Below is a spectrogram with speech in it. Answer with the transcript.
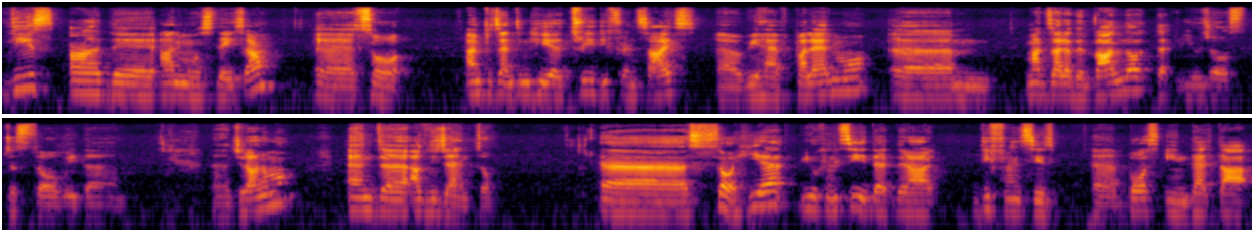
These are the animals data. Uh, so I'm presenting here three different sites. Uh, we have Palermo, um, Mazara del Vallo, that you just, just saw with uh, uh Girolamo, and uh, Agrigento. Uh, so here you can see that there are differences uh, both in delta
